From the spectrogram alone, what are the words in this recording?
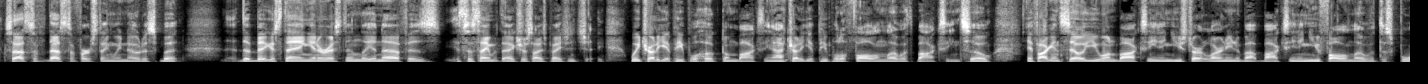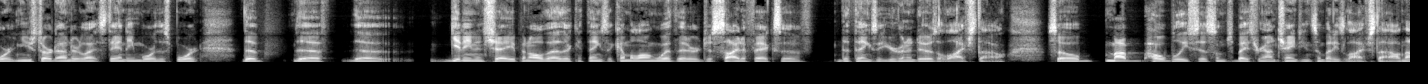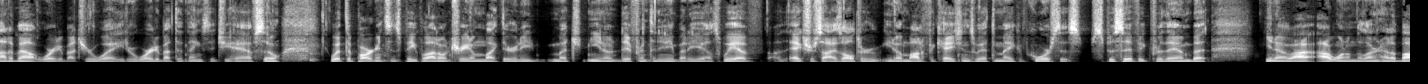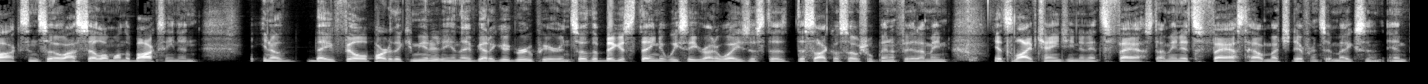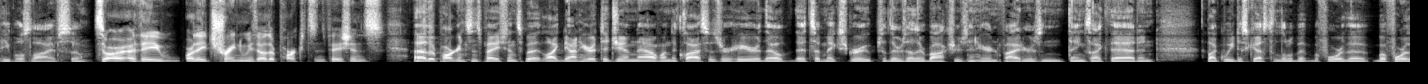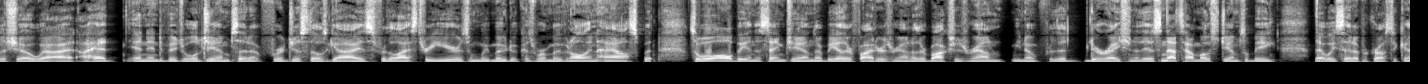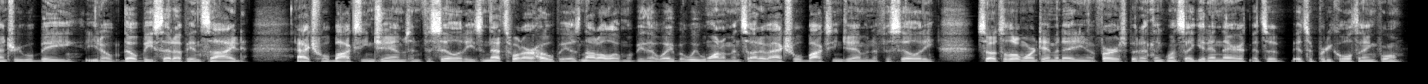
So that's the, that's the first thing we notice. But the biggest thing, interestingly enough, is it's the same with the exercise patients. We try to get people hooked on boxing. I try to get people to fall in love with boxing. So if I can sell you on boxing and you start learning about boxing and you fall in love with the sport and you start understanding more of the sport, the the the getting in shape and all the other things that come along with it are just side effects of the things that you're going to do as a lifestyle. So my whole belief system is based around changing somebody's lifestyle, not about worried about your weight or worried about the things that you have. So with the Parkinson's people, I don't treat them like they're any much, you know, different than anybody else. We have uh, exercise alter, you know, modifications we have to make, of course, that's specific for them, but you know, I, I want them to learn how to box. And so I sell them on the boxing and, you know they feel a part of the community and they've got a good group here. And so the biggest thing that we see right away is just the the psychosocial benefit. I mean it's life changing and it's fast. I mean it's fast how much difference it makes in, in people's lives. So so are, are they are they training with other parkinson's patients? Other parkinson's patients but like down here at the gym now when the classes are here though that's a mixed group. So there's other boxers in here and fighters and things like that. And like we discussed a little bit before the before the show. I, I had an individual gym set up for just those guys for the last three years, and we moved it because we're moving all in house. But so we'll all be in the same gym. There'll be other fighters around, other boxers around, you know, for the duration of this, and that's how most gyms will be that we set up across the country. Will be, you know, they'll be set up inside actual boxing gyms and facilities. And that's what our hope is. Not all of them will be that way, but we want them inside of actual boxing gym and a facility. So it's a little more intimidating at first, but I think once they get in there, it's a, it's a pretty cool thing for them.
